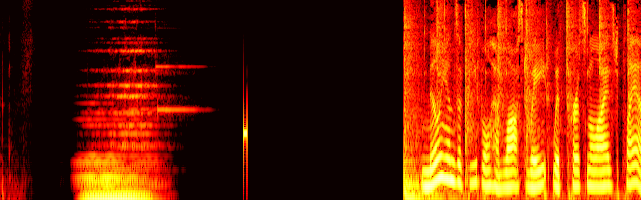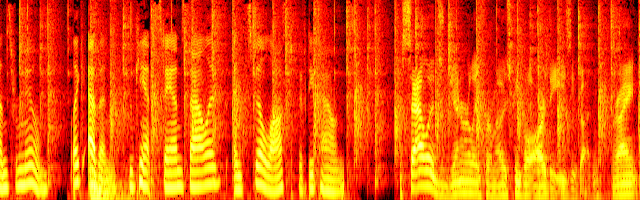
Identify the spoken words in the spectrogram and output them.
Millions of people have lost weight with personalized plans from Noom, like Evan, who can't stand salads and still lost 50 pounds. Salads, generally, for most people, are the easy button, right?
